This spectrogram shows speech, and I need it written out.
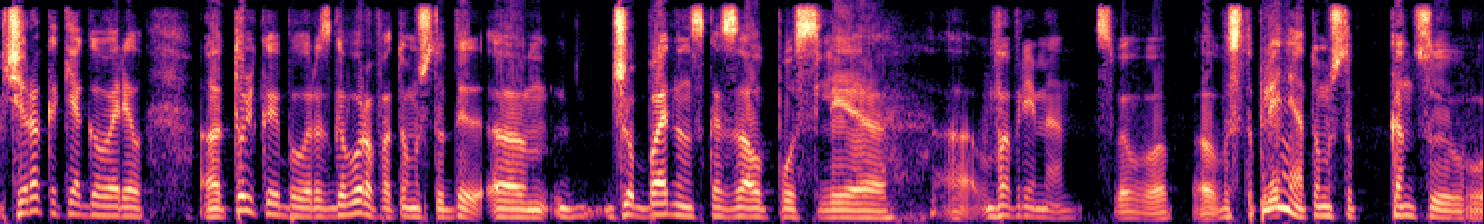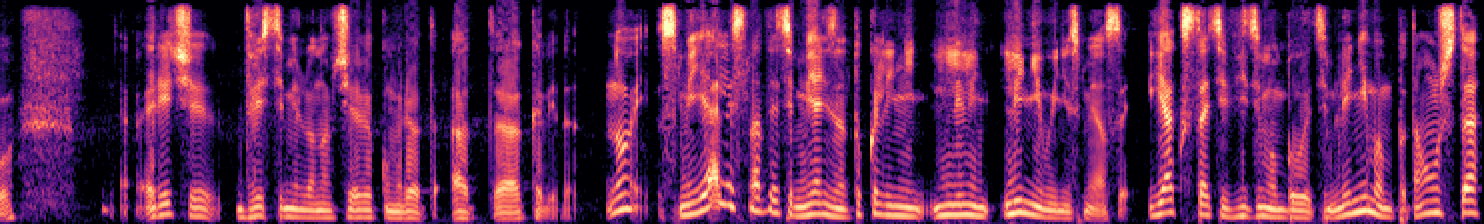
Вчера, как я говорил, э, только и было разговоров о том, что эм, Джо Байден сказал после, э, во время своего э, выступления о том, что к концу его речи 200 миллионов человек умрет от ковида. Ну, смеялись над этим, я не знаю, только лени- лени- ленивый не смеялся. Я, кстати, видимо, был этим ленивым, потому что,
